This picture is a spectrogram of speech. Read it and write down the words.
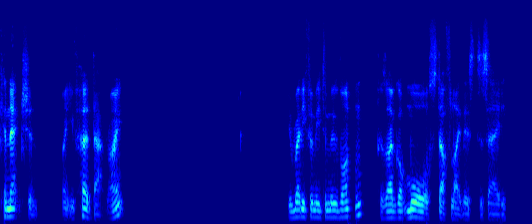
connection. Right? You've heard that, right? You're ready for me to move on? Because I've got more stuff like this to say.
